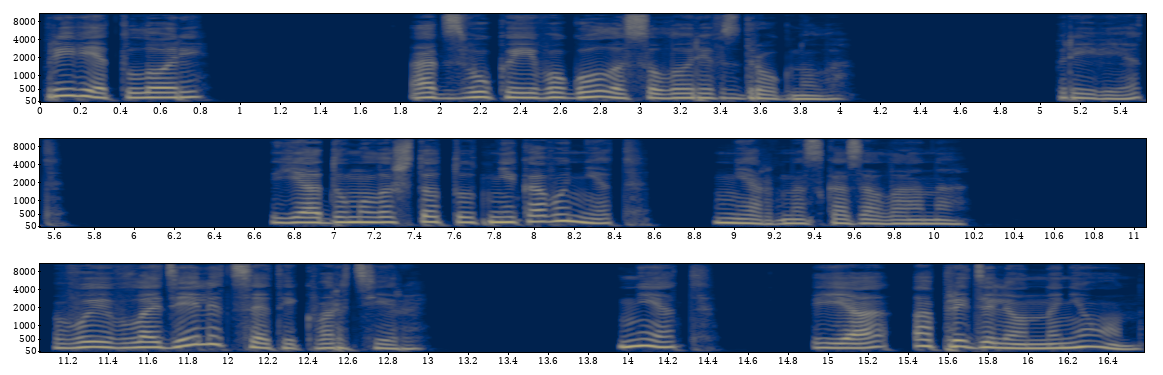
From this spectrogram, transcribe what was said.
«Привет, Лори». От звука его голоса Лори вздрогнула. «Привет». «Я думала, что тут никого нет», нервно сказала она. Вы владелец этой квартиры? Нет, я определенно не он.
